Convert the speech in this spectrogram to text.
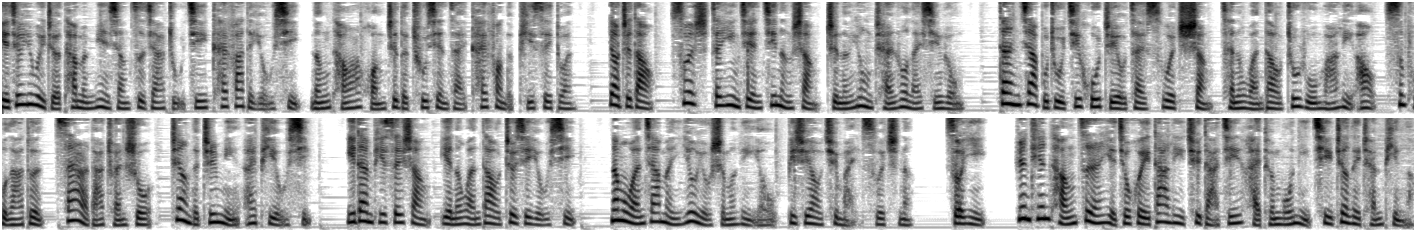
也就意味着他们面向自家主机开发的游戏能堂而皇之的出现在开放的 PC 端。要知道，Switch 在硬件机能上只能用孱弱来形容，但架不住几乎只有在 Switch 上才能玩到诸如马里奥、斯普拉顿、塞尔达传说这样的知名 IP 游戏。一旦 PC 上也能玩到这些游戏，那么玩家们又有什么理由必须要去买 Switch 呢？所以。任天堂自然也就会大力去打击海豚模拟器这类产品了。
